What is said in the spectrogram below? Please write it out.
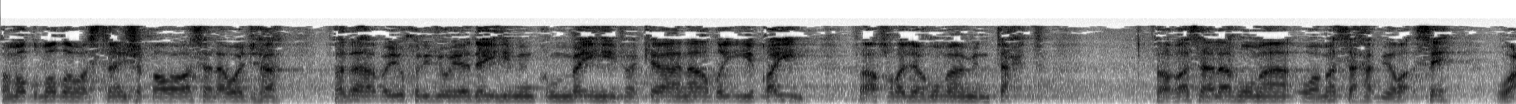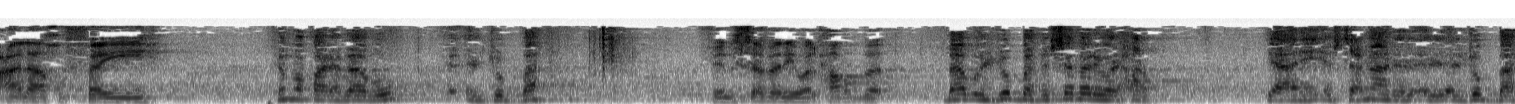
فمضمض واستنشق وغسل وجهه فذهب يخرج يديه من كميه فكانا ضيقين فأخرجهما من تحت فغسلهما ومسح برأسه وعلى خفيه. ثم قال باب الجبة. في السفر والحرب. باب الجبة في السفر والحرب. يعني استعمال الجبة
